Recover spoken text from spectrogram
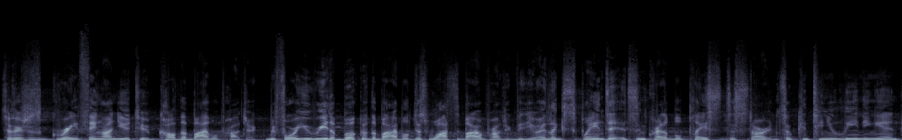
So there's this great thing on YouTube called the Bible Project. Before you read a book of the Bible, just watch the Bible Project video. It explains it. It's an incredible place to start. And so continue leaning in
